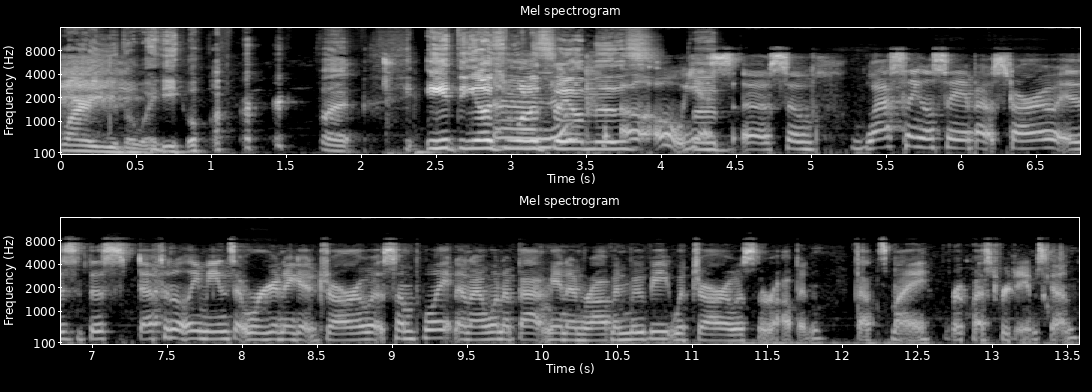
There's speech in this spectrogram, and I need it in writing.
Why are you the way you are? But anything else you want to Uh, say nope. on this? Oh, oh, uh, yes. Uh, so last thing I'll say about Starro is this definitely means that we're going to get Jarro at some point, and I want a Batman and Robin movie with Jarro as the Robin. That's my request for James Gunn.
